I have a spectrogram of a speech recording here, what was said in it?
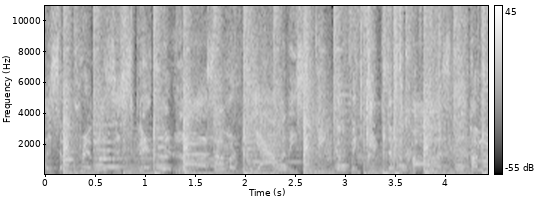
voice of privilege and spit with laws. I'm a reality speaker, forget the cars. I'm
